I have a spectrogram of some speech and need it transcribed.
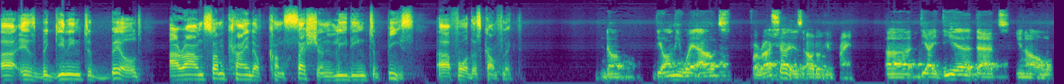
uh, is beginning to build around some kind of concession leading to peace uh, for this conflict? No. The only way out for Russia is out of Ukraine. the idea that, you know,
